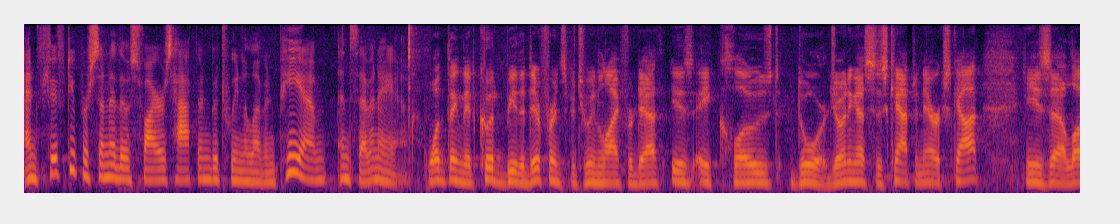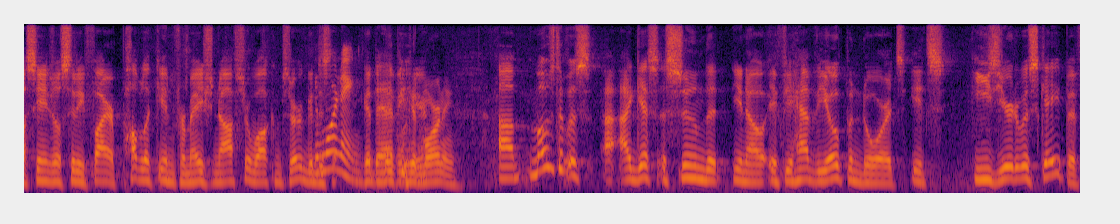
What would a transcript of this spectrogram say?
and 50% of those fires happen between 11 p.m. and 7 a.m. One thing that could be the difference between life or death is a closed door. Joining us is Captain Erik Scott. He's a Los Angeles City Fire Public Information Officer. Welcome, sir. Good, to morning. good to have Thank you. you. Good here. morning. Um, most of us, I I guess, assume that you know if you have the open door, it's it's easier to escape if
